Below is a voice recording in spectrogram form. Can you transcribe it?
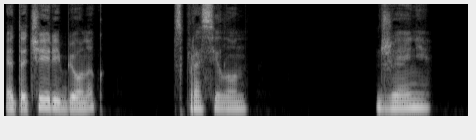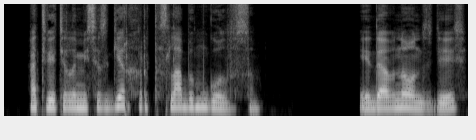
Это чей ребенок? спросил он. Дженни, ответила миссис Герхард слабым голосом. И давно он здесь?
